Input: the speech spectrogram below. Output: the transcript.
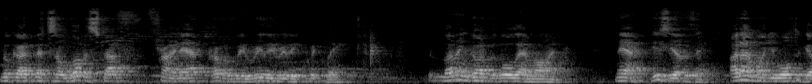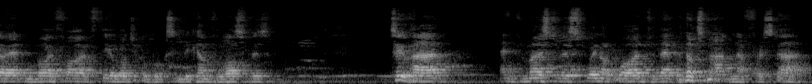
look, that's a lot of stuff thrown out probably really, really quickly. Loving God with all our mind. Now, here's the other thing. I don't want you all to go out and buy five theological books and become philosophers. Too hard. And for most of us, we're not wired for that. We're not smart enough for a start.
